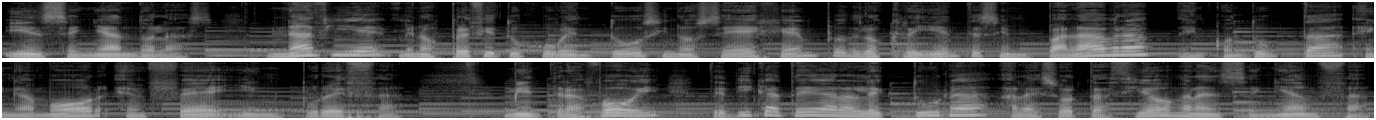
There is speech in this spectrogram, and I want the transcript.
y enseñándolas. Nadie menosprecie tu juventud, sino sea ejemplo de los creyentes en palabra, en conducta, en amor, en fe y en pureza. Mientras voy, dedícate a la lectura, a la exhortación, a la enseñanza.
